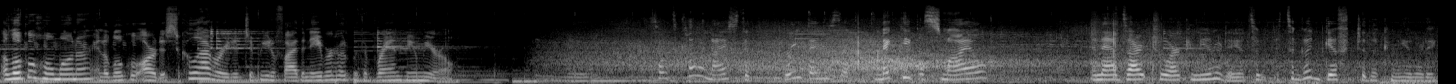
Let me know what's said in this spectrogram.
a local homeowner and a local artist collaborated to beautify the neighborhood with a brand new mural. So it's nice to bring things that make people smile and adds art to our community. It's a, it's a good gift to the community.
